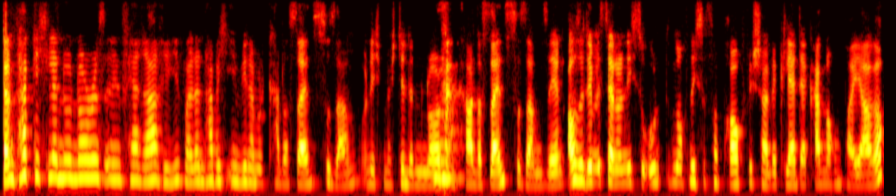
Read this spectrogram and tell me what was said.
Dann packe ich Lando Norris in den Ferrari, weil dann habe ich ihn wieder mit Carlos Sainz zusammen und ich möchte Lando Norris Ja. und Carlos Sainz zusammen sehen. Außerdem ist er noch nicht so, noch nicht so verbraucht wie Charles Leclerc, der kann noch ein paar Jahre.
